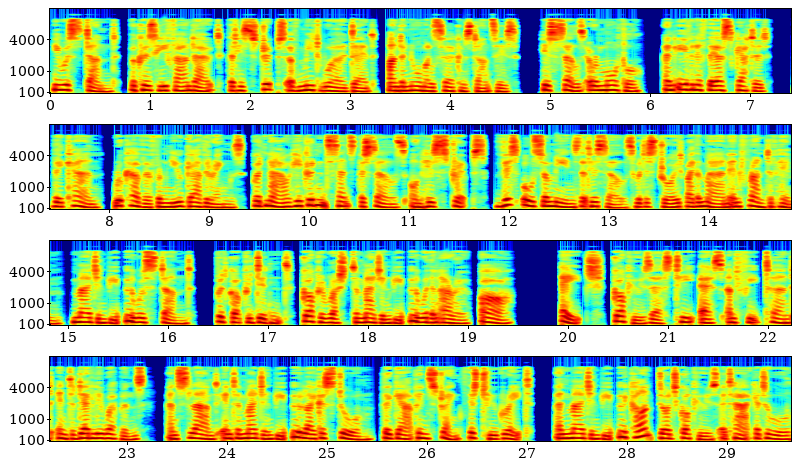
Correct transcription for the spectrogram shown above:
he was stunned because he found out that his strips of meat were dead. Under normal circumstances, his cells are immortal, and even if they are scattered, they can recover from new gatherings. But now he couldn't sense the cells on his strips. This also means that his cells were destroyed by the man in front of him. Majin Buu was stunned, but Goku didn't. Goku rushed to Majin Buu with an arrow. R. H. Goku's STS and feet turned into deadly weapons, and slammed into Majin Buu like a storm. The gap in strength is too great, and Majin Buu can't dodge Goku's attack at all.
